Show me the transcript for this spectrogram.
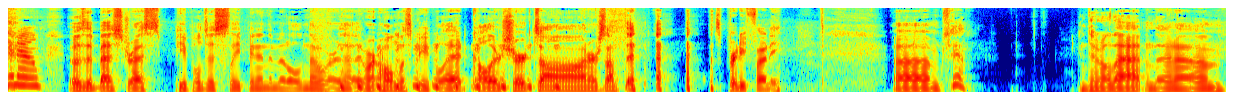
you know, it was the best dressed people just sleeping in the middle of nowhere though. They weren't homeless people. They had collared shirts on or something. It's pretty funny um so yeah did all that and then um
